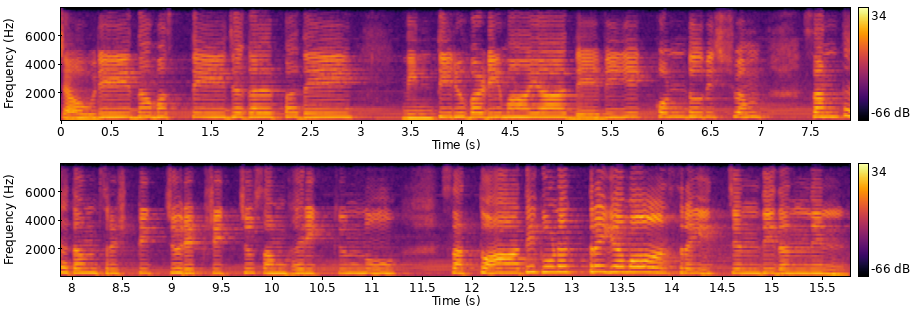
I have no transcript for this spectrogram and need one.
ശൗരേ നമസ്തേ ജഗൽപദേ നിന്തിരുവടിമായ ദേവിയെ കൊണ്ടു വിശ്വം സന്തതം സൃഷ്ടിച്ചു രക്ഷിച്ചു സംഹരിക്കുന്നു. സത്വാദിഗുണത്രയമാശ്രയിച്ചെന്തിതന്നിൻ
